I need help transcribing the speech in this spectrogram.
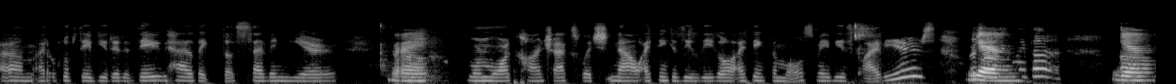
um, idol groups debuted, they had like the seven year Right. um, or more contracts, which now I think is illegal. I think the most maybe is five years or Yeah. something like that. Yeah. Um,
